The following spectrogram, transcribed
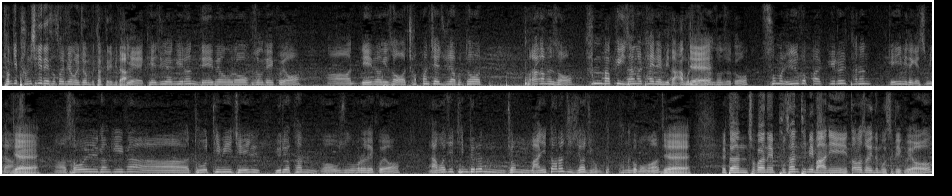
경기 방식에 대해서 설명을 좀 부탁드립니다. 예, 개주 경기는 4명으로 구성되어 있고요. 어, 4명이서 첫 번째 주자부터 돌아가면서 한 바퀴 이상을 타야 됩니다. 아무리 예. 못하는 선수도 27바퀴를 타는 게임이 되겠습니다. 예. 어, 서울 경기가 어, 두 팀이 제일 유력한 어, 우승 후보로 됐고요. 나머지 팀들은 좀 많이 떨어지죠. 지금 하는 거 보면. 예. 일단 초반에 부산 팀이 많이 떨어져 있는 모습이고요.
